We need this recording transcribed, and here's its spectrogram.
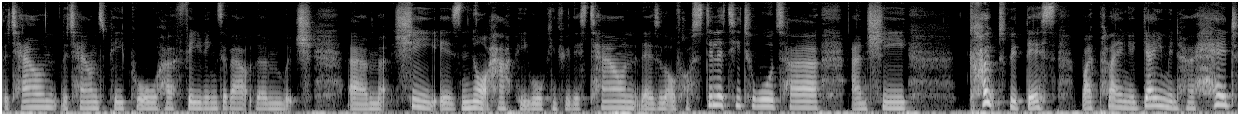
the town, the townspeople, her feelings about them, which um, she is not happy walking through this town. There's a lot of hostility towards her, and she copes with this by playing a game in her head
